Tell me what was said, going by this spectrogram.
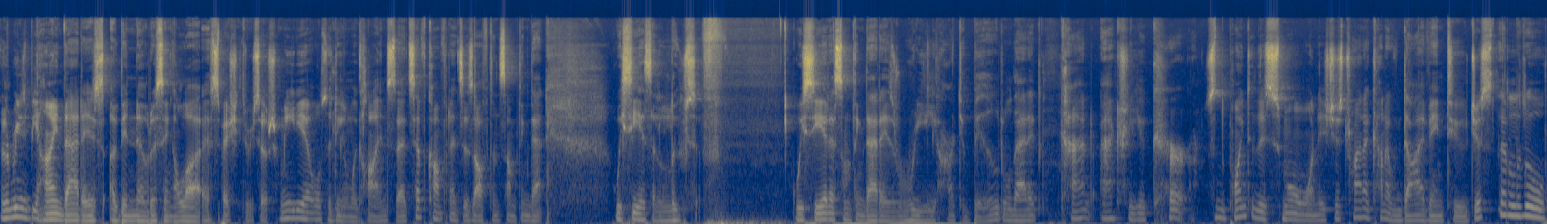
And the reason behind that is I've been noticing a lot, especially through social media, also dealing with clients, that self-confidence is often something that we see as elusive. We see it as something that is really hard to build or that it can't actually occur. So the point of this small one is just trying to kind of dive into just the little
